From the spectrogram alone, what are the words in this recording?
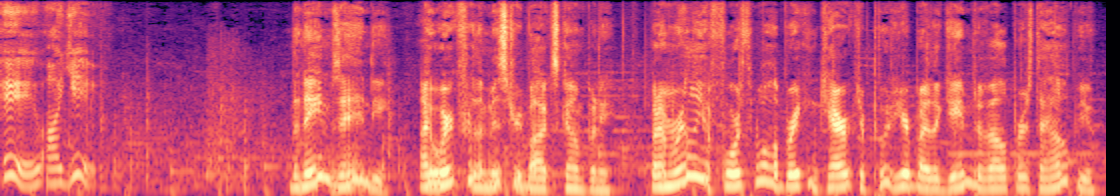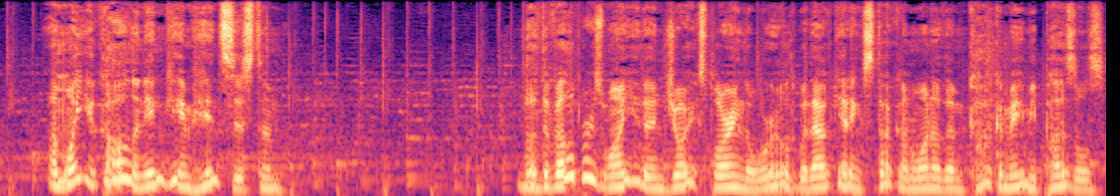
Who are you? The name's Andy. I work for the Mystery Box Company, but I'm really a fourth wall breaking character put here by the game developers to help you. I'm what you call an in game hint system. The developers want you to enjoy exploring the world without getting stuck on one of them cockamamie puzzles.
